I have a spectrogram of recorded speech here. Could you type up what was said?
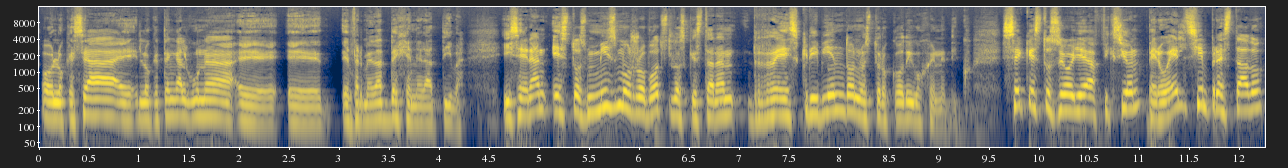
o lo que sea, eh, lo que tenga alguna eh, eh, enfermedad degenerativa. Y serán estos mismos robots los que estarán reescribiendo nuestro código genético. Sé que esto se oye a ficción, pero él siempre ha estado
